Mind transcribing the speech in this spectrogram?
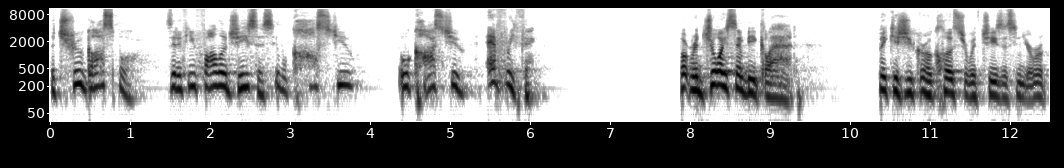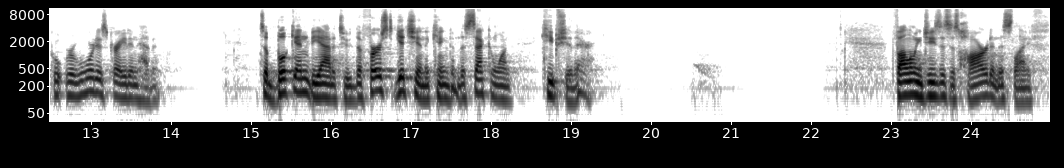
The true gospel is that if you follow Jesus, it will cost you. It will cost you everything. But rejoice and be glad because you grow closer with Jesus and your reward is great in heaven. It's a bookend beatitude. The first gets you in the kingdom, the second one keeps you there. Following Jesus is hard in this life,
